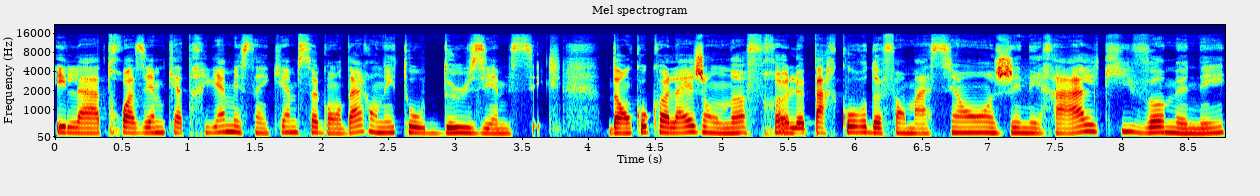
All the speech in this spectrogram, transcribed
et la troisième, quatrième et cinquième secondaire, on est au deuxième cycle. Donc, au collège, on offre le parcours de formation générale qui va mener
